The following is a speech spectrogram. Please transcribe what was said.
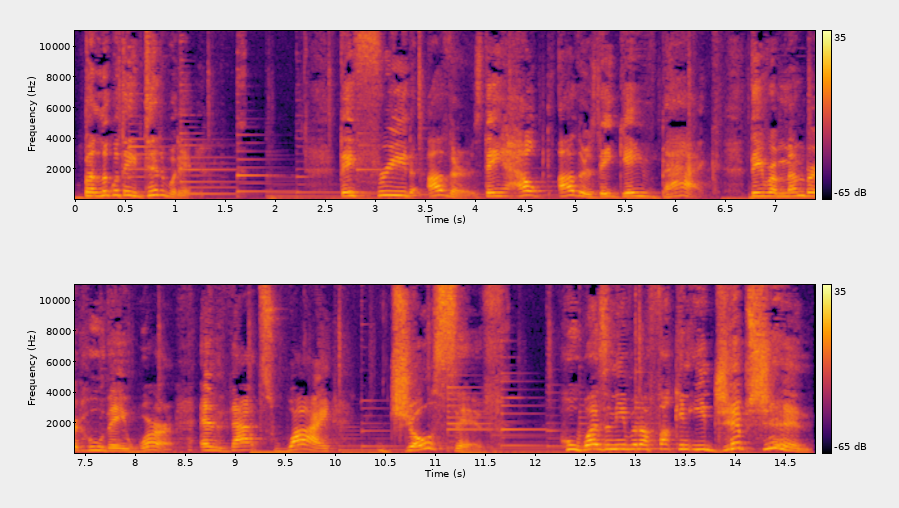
But look what they did with it. They freed others, they helped others, they gave back, they remembered who they were. And that's why Joseph, who wasn't even a fucking Egyptian,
